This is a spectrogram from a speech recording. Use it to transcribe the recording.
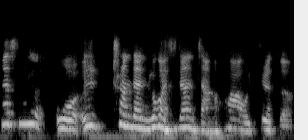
但是我突然间，如果你是这样讲的话，我觉得，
